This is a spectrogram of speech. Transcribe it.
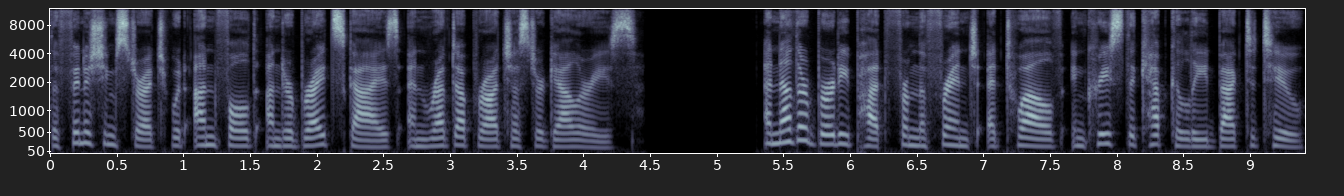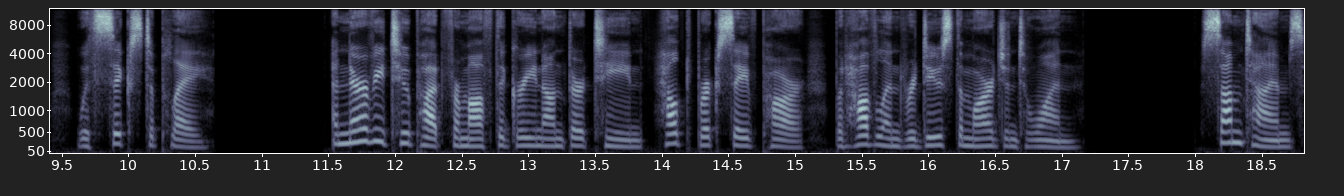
the finishing stretch would unfold under bright skies and revved up Rochester galleries. Another birdie putt from the fringe at 12 increased the Koepka lead back to 2, with 6 to play. A nervy two putt from off the green on 13 helped Brooks save par, but Hovland reduced the margin to 1. Sometimes,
